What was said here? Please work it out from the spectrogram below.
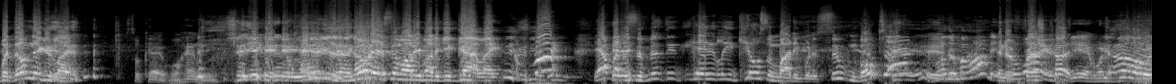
But them niggas like, it's okay, we'll handle it. Yeah, yeah, and yeah, you just exactly. know that somebody about to get got. Like, fuck, y'all about to sophisticatedly kill somebody with a suit and bow tie. Yeah, Brother the- Muhammad, and a fresh wire. cut. Yeah, what is Oh, it?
